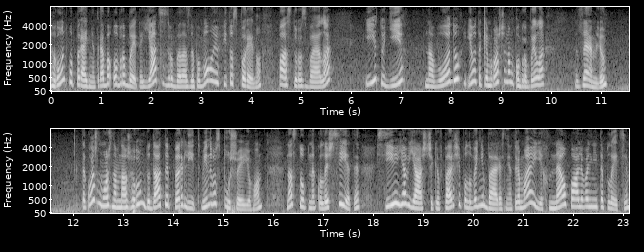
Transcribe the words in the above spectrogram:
Ґрунт попередньо треба обробити. Я це зробила з допомогою фітоспорину. Пасту розвела і тоді на воду і отаким розчином обробила землю. Також можна в наш ґрунт додати перліт, він розпушує його. Наступне, коли ж сіяти, сію я в ящики в першій половині березня, тримаю їх в неопалювальній теплиці.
